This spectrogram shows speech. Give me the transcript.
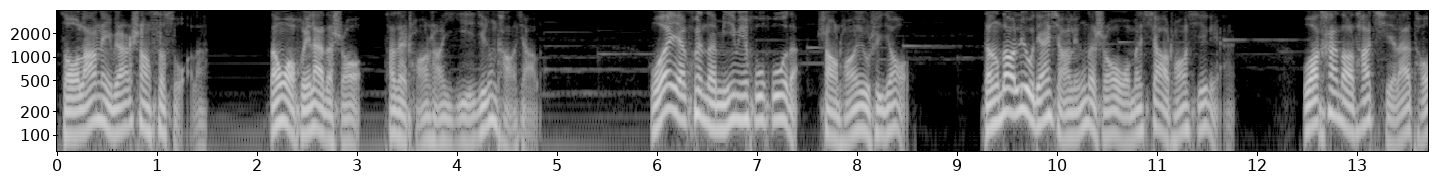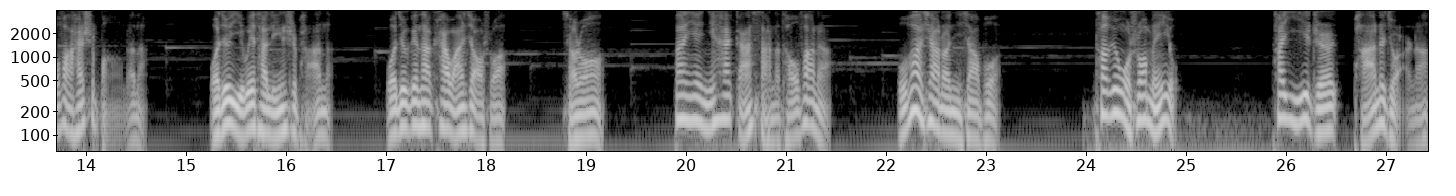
走廊那边上厕所了。等我回来的时候，他在床上已经躺下了。我也困得迷迷糊糊的，上床又睡觉了。等到六点响铃的时候，我们下床洗脸。我看到他起来，头发还是绑着的，我就以为他临时盘的，我就跟他开玩笑说：“小荣，半夜你还敢散着头发呢？不怕吓着你下铺？”他跟我说没有，他一直盘着卷呢。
